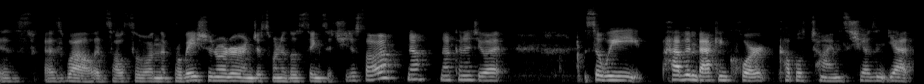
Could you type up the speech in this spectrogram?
as as well. It's also on the probation order, and just one of those things that she just thought, oh no, not going to do it. So we have been back in court a couple of times. She hasn't yet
